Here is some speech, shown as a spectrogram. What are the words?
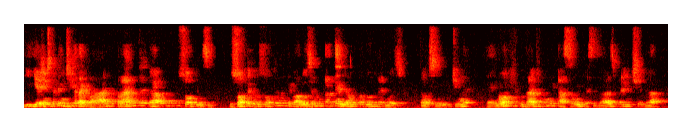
e, e, a gente dependia daquela área para entregar o, software em si. O software pelo software não tem valor, você não está atendendo o dor do negócio. Então, assim, tinha uma é, enorme dificuldade de comunicação entre essas áreas para a gente chegar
